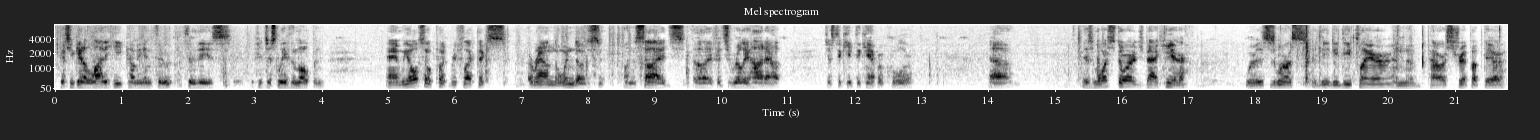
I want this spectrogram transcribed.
because you get a lot of heat coming in through through these if you just leave them open. And we also put Reflectix around the windows on the sides uh, if it's really hot out, just to keep the camper cooler. Uh, there's more storage back here, where this is where our DVD player and the power strip up there.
